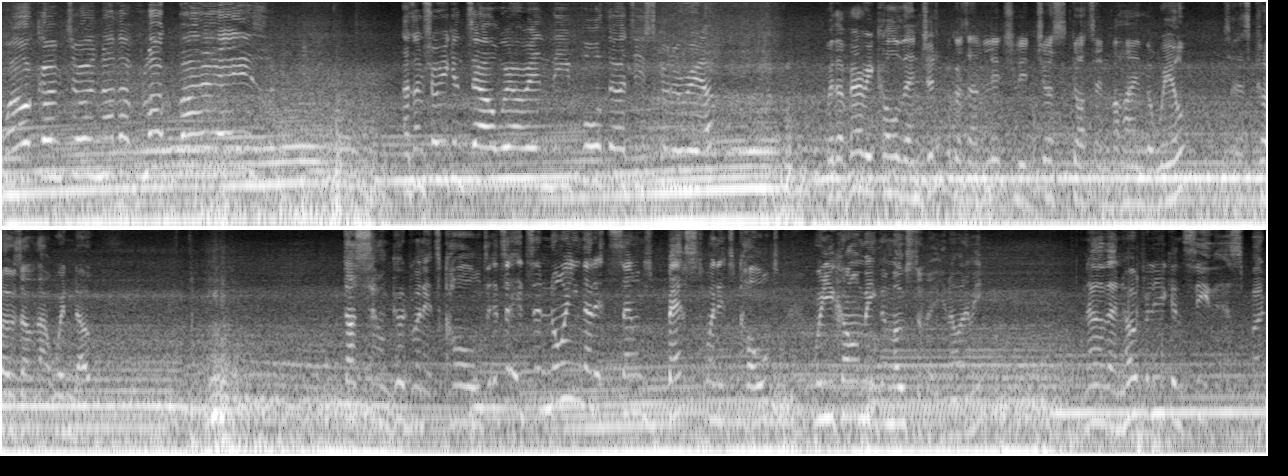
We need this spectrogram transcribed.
Welcome to another vlog, boys! As I'm sure you can tell, we are in the 430 Scuderia with a very cold engine because I've literally just gotten behind the wheel. So let's close up that window. It does sound good when it's cold. It's, it's annoying that it sounds best when it's cold, when you can't make the most of it, you know what I mean? Now then, hopefully you can see this, but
